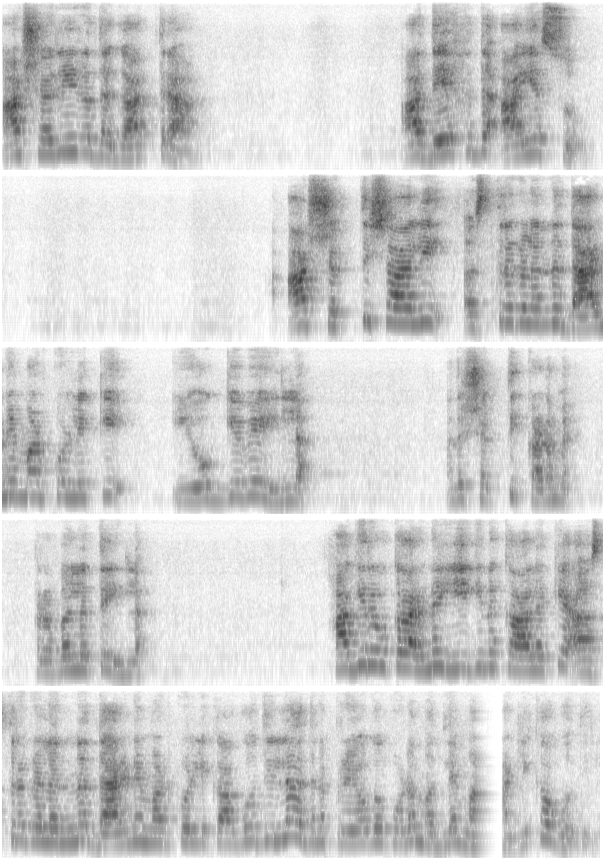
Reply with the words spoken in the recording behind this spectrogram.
ಆ ಶರೀರದ ಗಾತ್ರ ಆ ದೇಹದ ಆಯಸ್ಸು, ಆ ಶಕ್ತಿಶಾಲಿ ಅಸ್ತ್ರಗಳನ್ನ ಧಾರಣೆ ಮಾಡ್ಕೊಳ್ಳಿಕ್ಕೆ ಯೋಗ್ಯವೇ ಇಲ್ಲ. ಅಂದರೆ ಶಕ್ತಿ ಕಡಿಮೆ, ಪ್ರಬಲತೆ ಇಲ್ಲ. ಹಾಗಿರುವ ಕಾರಣ ಈಗಿನ ಕಾಲಕ್ಕೆ ಅಸ್ತ್ರಗಳನ್ನ ಧಾರಣೆ ಮಾಡ್ಕೊಳ್ಲಿಕ್ಕೆ ಆಗೋದಿಲ್ಲ, ಅದನ್ನ ಪ್ರಯೋಗ ಕೂಡ ಮೊದಲೇ ಮಾಡ್ಲಿಕ್ಕೆ ಆಗೋದಿಲ್ಲ.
